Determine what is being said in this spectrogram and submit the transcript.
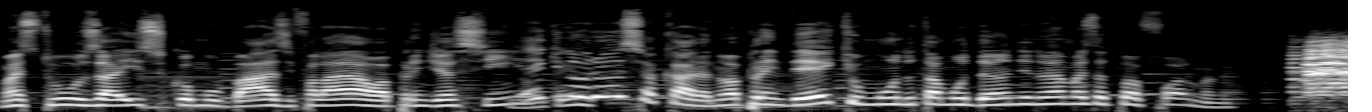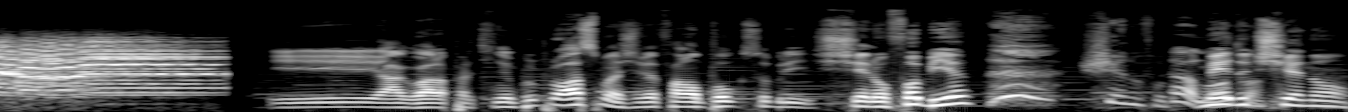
Mas tu usar isso como base e falar, ah, eu aprendi assim. Não é tem. ignorância, cara. Não aprender que o mundo tá mudando e não é mais da tua forma, né? E agora, partindo pro próximo, a gente vai falar um pouco sobre xenofobia. Xenofobia. Tá Medo de Xenon.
